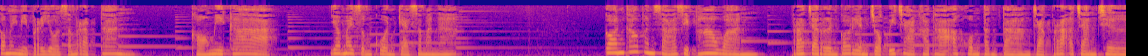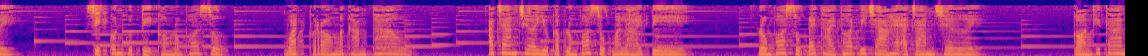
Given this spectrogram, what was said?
ก็ไม่มีประโยชน์สำหรับท่าน ของมีค่า ย่อมไม่สมควรแก่สมณะ ก่อนเข้าพรรษาสิบห้าวัน พระเจริญก็เรียนจบวิชาคาถาอาคมต่างๆ จากพระอาจารย์เชย สิทธิก้นกุติของหลวงพ่อสุข วัดครองมะขามเท่า อาจารย์เชยอยู่กับหลวงพ่อสุขมาหลายปี หลวงพ่อสุขได้ถ่ายทอดวิชาให้อาจารย์เชย ก่อนที่ท่าน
